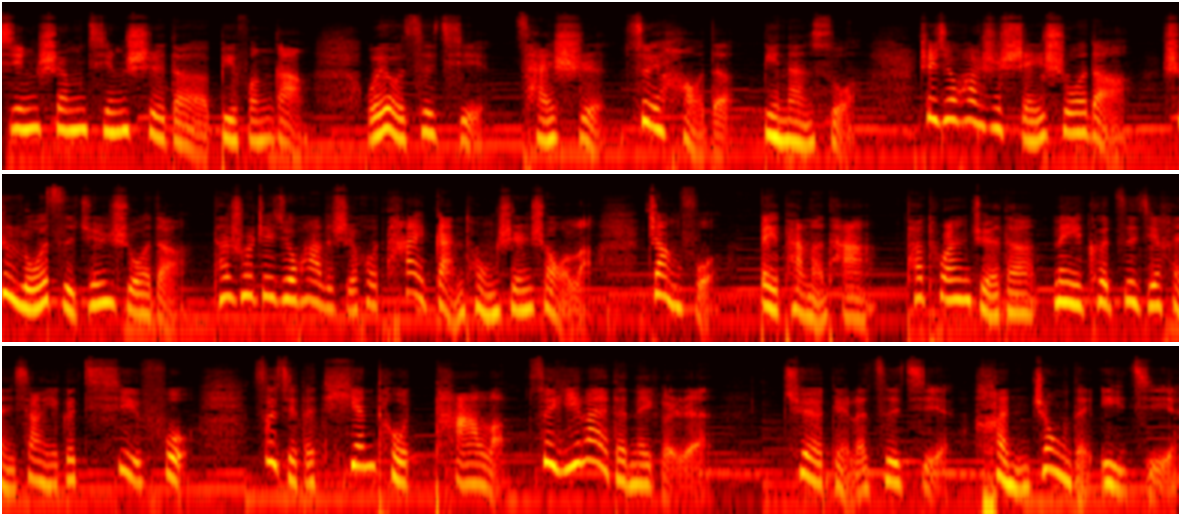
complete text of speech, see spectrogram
今生今世的避风港，唯有自己才是最好的避难所。这句话是谁说的？是罗子君说的。她说这句话的时候太感同身受了。丈夫背叛了她，她突然觉得那一刻自己很像一个弃妇，自己的天都塌了。最依赖的那个人，却给了自己很重的一击。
